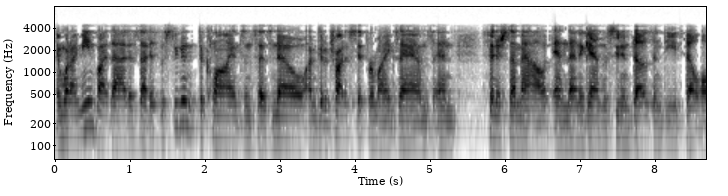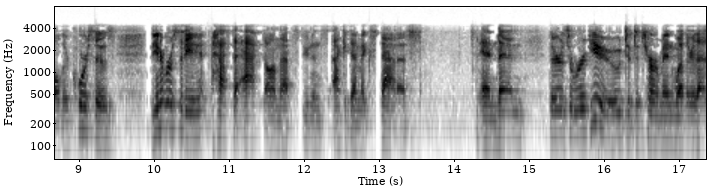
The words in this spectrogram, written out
And what I mean by that is that if the student declines and says, no, I'm going to try to sit for my exams and finish them out, and then again the student does indeed fail all their courses, the university has to act on that student's academic status. And then there's a review to determine whether that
